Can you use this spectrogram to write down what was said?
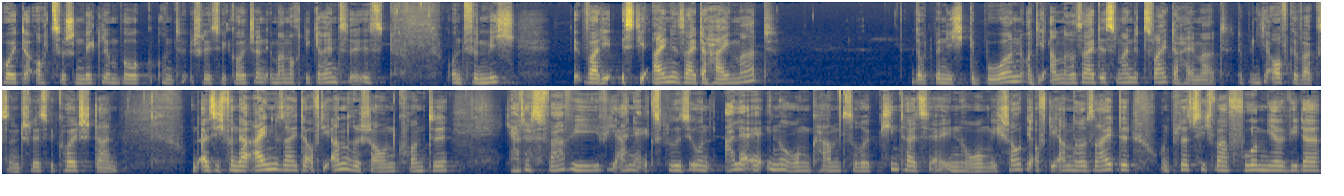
heute auch zwischen Mecklenburg und Schleswig-Holstein immer noch die Grenze ist. Und für mich war die, ist die eine Seite Heimat, Dort bin ich geboren und die andere Seite ist meine zweite Heimat. Da bin ich aufgewachsen in Schleswig-Holstein. Und als ich von der einen Seite auf die andere schauen konnte, ja, das war wie, wie eine Explosion. Alle Erinnerungen kamen zurück, Kindheitserinnerungen. Ich schaute auf die andere Seite und plötzlich war vor mir wieder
